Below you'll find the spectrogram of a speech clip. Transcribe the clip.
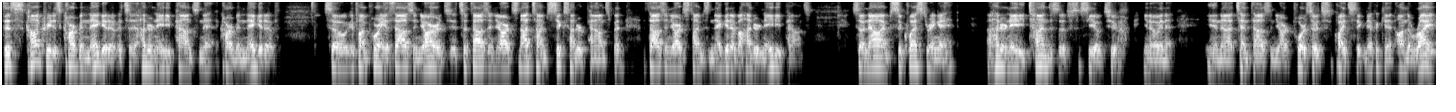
this concrete is carbon negative. It's 180 pounds net carbon negative. So if I'm pouring a thousand yards, it's a thousand yards, not times 600 pounds, but a thousand yards times negative 180 pounds. So now I'm sequestering a 180 tons of CO2, you know, in it in a 10,000 yard pour. So it's quite significant. On the right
